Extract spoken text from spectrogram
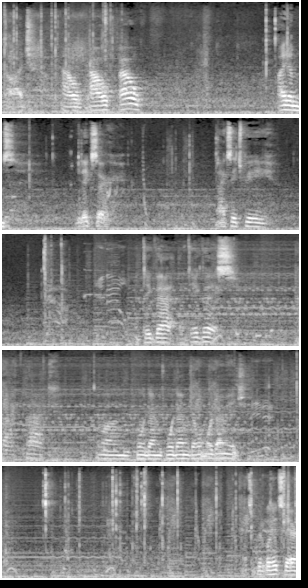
Dodge. Ow, ow, ow. Items. Elixir. Max HP. I'll take that. I'll take this. Back, back. Come on. More damage, more damage. I want more damage. That's critical hits there.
